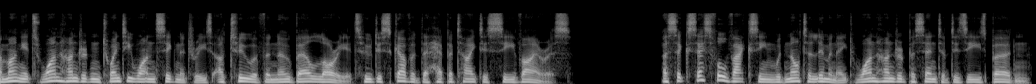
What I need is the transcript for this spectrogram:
Among its 121 signatories are two of the Nobel laureates who discovered the hepatitis C virus. A successful vaccine would not eliminate 100% of disease burden,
